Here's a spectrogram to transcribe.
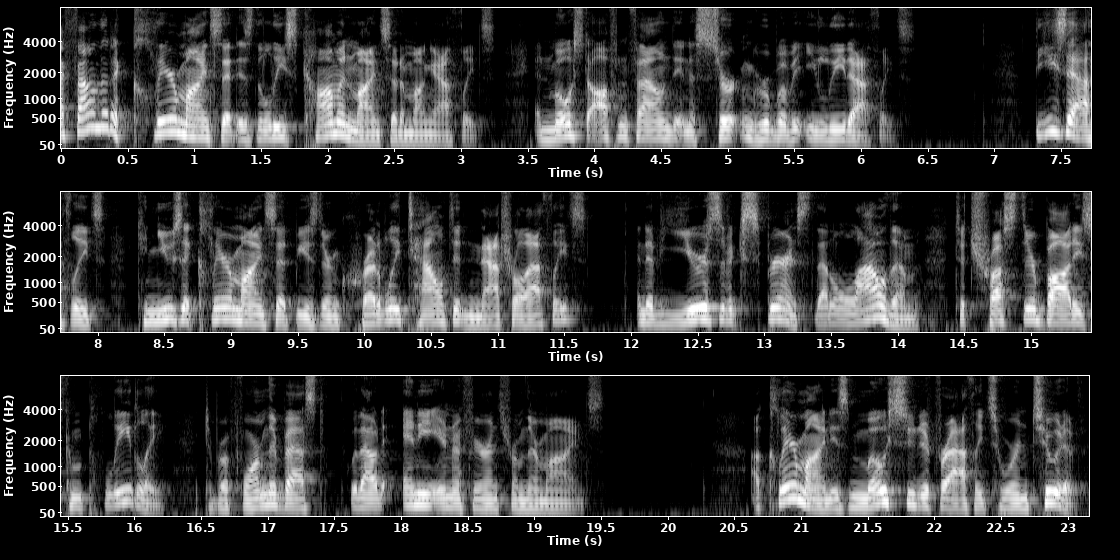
I found that a clear mindset is the least common mindset among athletes, and most often found in a certain group of elite athletes. These athletes can use a clear mindset because they're incredibly talented natural athletes and have years of experience that allow them to trust their bodies completely to perform their best without any interference from their minds. A clear mind is most suited for athletes who are intuitive,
